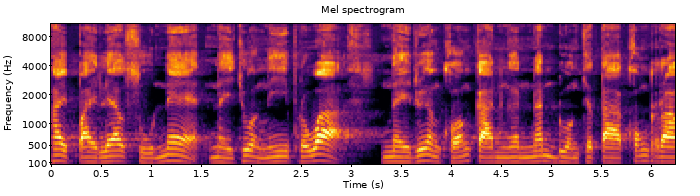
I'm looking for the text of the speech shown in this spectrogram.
ให้ไปแล้วศูนย์แน่ในช่วงนี้ เพราะว่าในเรื่องของการเงินนั้นดวงชะตาของเรา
